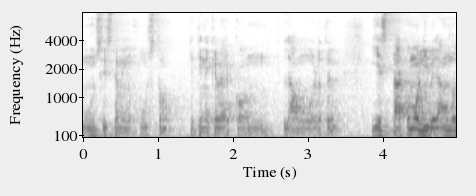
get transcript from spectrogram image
un sistema injusto que tiene que ver con la muerte y está como liberando,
